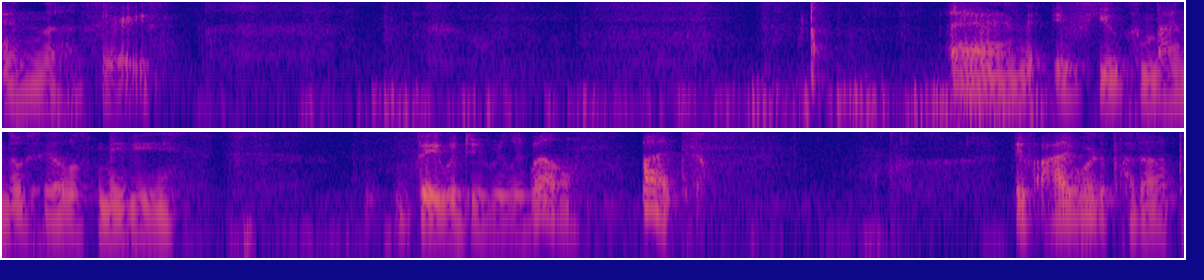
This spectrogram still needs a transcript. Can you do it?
in the series. And if you combine those sales, maybe they would do really well. But if I were to put up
